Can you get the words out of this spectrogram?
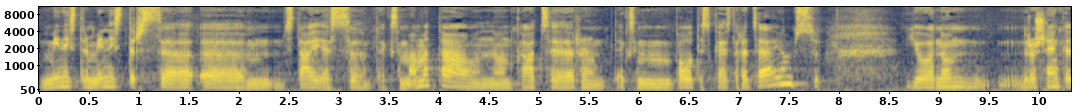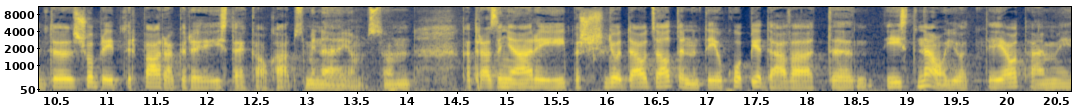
ministra, ministrs um, stājies teiksim, amatā un, un kāds ir teiksim, politiskais redzējums. Jo nu, droši vien, ka šobrīd ir pārāk arī izteikt kaut kādus minējumus. Katrā ziņā arī īpaši ļoti daudz alternatīvu, ko piedāvāt, īsti nav. Jo tie jautājumi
